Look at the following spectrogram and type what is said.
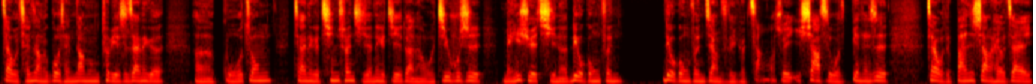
在我成长的过程当中，特别是在那个呃国中，在那个青春期的那个阶段呢，我几乎是每一学期呢六公分、六公分这样子的一个长哦，所以一下子我变成是在我的班上，还有在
